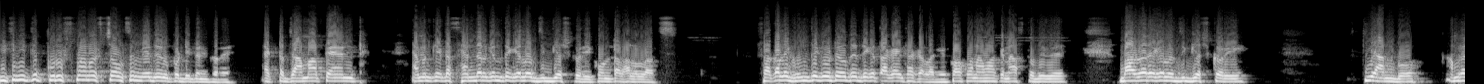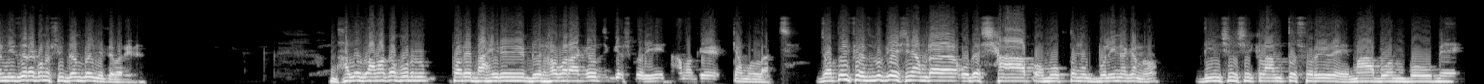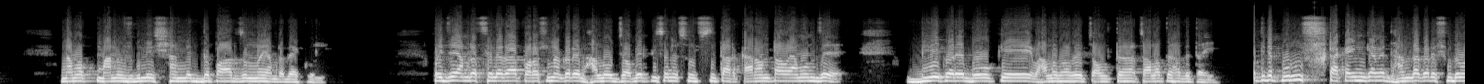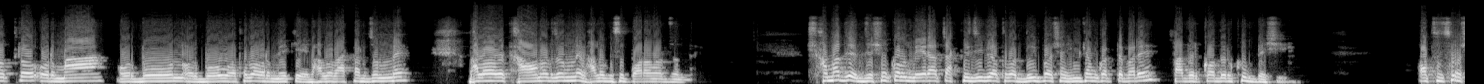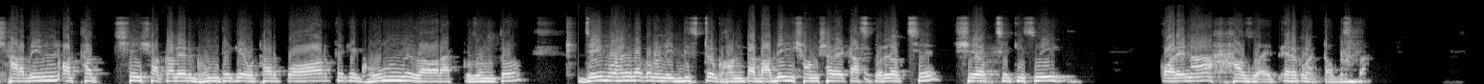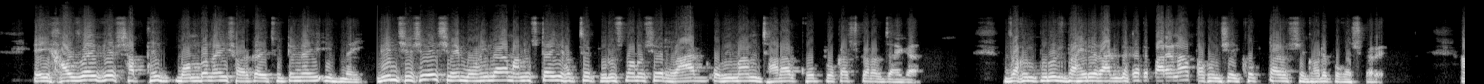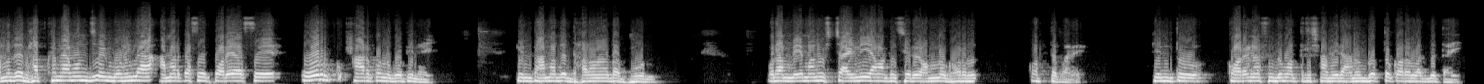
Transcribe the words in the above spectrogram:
পৃথিবীতে পুরুষ মানুষ চলছে মেয়েদের উপর ডিপেন্ড করে। একটা জামা, প্যান্ট, এমনকি একটা স্যান্ডেল কিনতে গেলেও জিজ্ঞেস করি, কোনটা ভালো লাগছে? সকালে ঘুম থেকে উঠে ওদের দিকে তাকাই থাকা লাগে। কখন আমাকে নাস্তা দিবে? বাজারে গেলে জিজ্ঞেস করি, কি আনব? আমরা নিজেরা কোনো সিদ্ধান্তই নিতে পারি না। ভালো জামা কাপড় পরে বাহিরে বের হওয়ার আগেও জিজ্ঞেস করি, আমাকে কেমন লাগছে? যতই ফেসবুকে এসে আমরা ওদের সাপ অমুক তমুক বলি না কেন, দিন শেষে ক্লান্ত শরীরে মা, বোন, বউ, মেয়ে নামক মানুষগুলির সান্নিধ্য পাওয়ার জন্যই আমরা ব্যাকুল ওই যে আমরা ছেলেরা পড়াশোনা করে ভালো জবের পিছনে ছুটছি, তার কারণটাও এমন যে বিয়ে করে বউকে ভালোভাবে চলতে, চালাতে হবে তাই। প্রতিটা পুরুষ টাকা ইনকামের ধান্দা করে শুধুমাত্র ওর মা, ওর বোন, ওর বউ অথবা ওর মেয়েকে ভালো রাখার জন্য, ভালোভাবে খাওয়ানোর জন্য, ভালো কিছু পড়ানোর জন্য। সমাজে যে সকল মেয়েরা চাকরিজীবী অথবা দুই পয়সা ইনকাম করতে পারে, তাদের কদর খুব বেশি। অথচ সারাদিন, অর্থাৎ সেই সকালের ঘুম থেকে ওঠার পর থেকে ঘুম যাওয়ার আগ পর্যন্ত যেই মহিলা কোনো নির্দিষ্ট ঘণ্টা বাদেই সংসারে কাজ করে যাচ্ছে, সে হচ্ছে কিছুই করে না হাউসওয়াইফ এরকম একটা অবস্থা। এই হাউসওয়াইফের সাপ্তাহিক বন্ধ নাই, সরকারি ছুটি নাই, ঈদ নাই। দিন শেষে সেই মহিলা মানুষটাই হচ্ছে পুরুষ মানুষের রাগ, অভিমান, ঝাড়ার ক্ষোভ প্রকাশ করার জায়গা। যখন পুরুষ বাহিরে রাগ দেখাতে পারে না, তখন সেই ক্ষোভটা সে ঘরে প্রকাশ করে। আমাদের ভাবখানা এমন যে মহিলা আমার কাছে পরে আছে, ওর আর কোনো গতি নাই। কিন্তু আমাদের ধারণাটা ভুল। ওরা মেয়ে মানুষ চাইলেই আমাকে ছেড়ে অন্য ঘর করতে পারে। কিন্তু করে না শুধুমাত্র স্বামীর আনুগত্য করা লাগবে তাই।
